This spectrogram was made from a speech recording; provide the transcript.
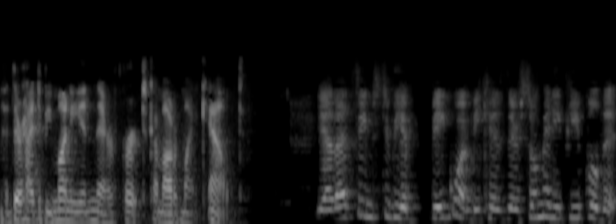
there had to be money in there for it to come out of my account. Yeah, that seems to be a big one because there's so many people that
